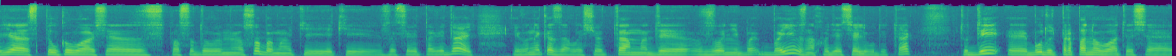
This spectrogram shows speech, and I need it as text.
я спілкувався з посадовими особами, ті, які за це відповідають, і вони казали, що там, де в зоні боїв знаходяться люди, так, туди е, будуть пропонуватися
